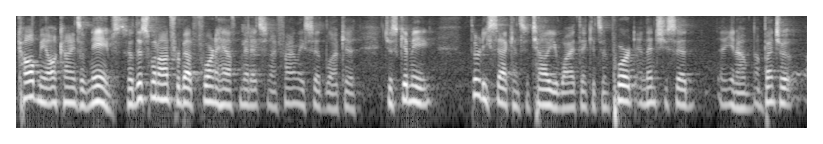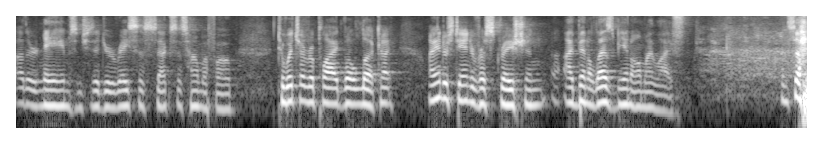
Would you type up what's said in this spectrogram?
called me all kinds of names. So this went on for about four and a half minutes, and I finally said, Look, uh, just give me 30 seconds to tell you why I think it's important. And then she said, uh, you know, a bunch of other names, and she said, You're racist, sexist, homophobe. To which I replied, Well, look, I, I understand your frustration. I've been a lesbian all my life. and so.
